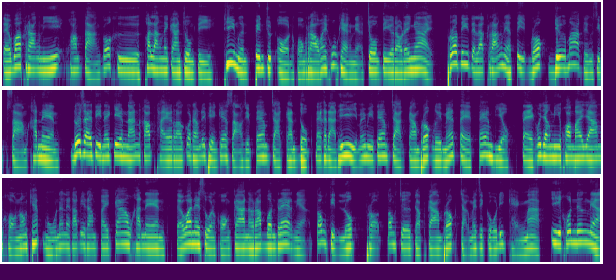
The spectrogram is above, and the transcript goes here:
แต่ว่าครั้งนี้ความต่างก็คือพลังในการโจมตีที่เหมือนเป็นจุดอ่อนของเราให้คู่แข่งเนี่ยโจมตีเราได้ง่าย ราะตีแต่ละครั้งเนี่ยติบล็อกเยอะมากถึง 13 คะแนน โดยสถิติในเกมนั้นครับไทยเราก็ทำได้เพียงแค่ 30 แต้มจากการตบ ในขณะที่ไม่มีแต้มจากการบล็อกเลยแม้แต่แต้มเดียว แต่ก็ยังมีความพยายามของน้องแคปหมูนั่นแหละครับที่ทำไป 9 คะแนน แต่ว่าในส่วนของการรับบอลแรกเนี่ยต้องติดลบ เพราะต้องเจอกับการบล็อกจากเม็กซิโกที่แข็งมาก อีกคนนึงเนี่ย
